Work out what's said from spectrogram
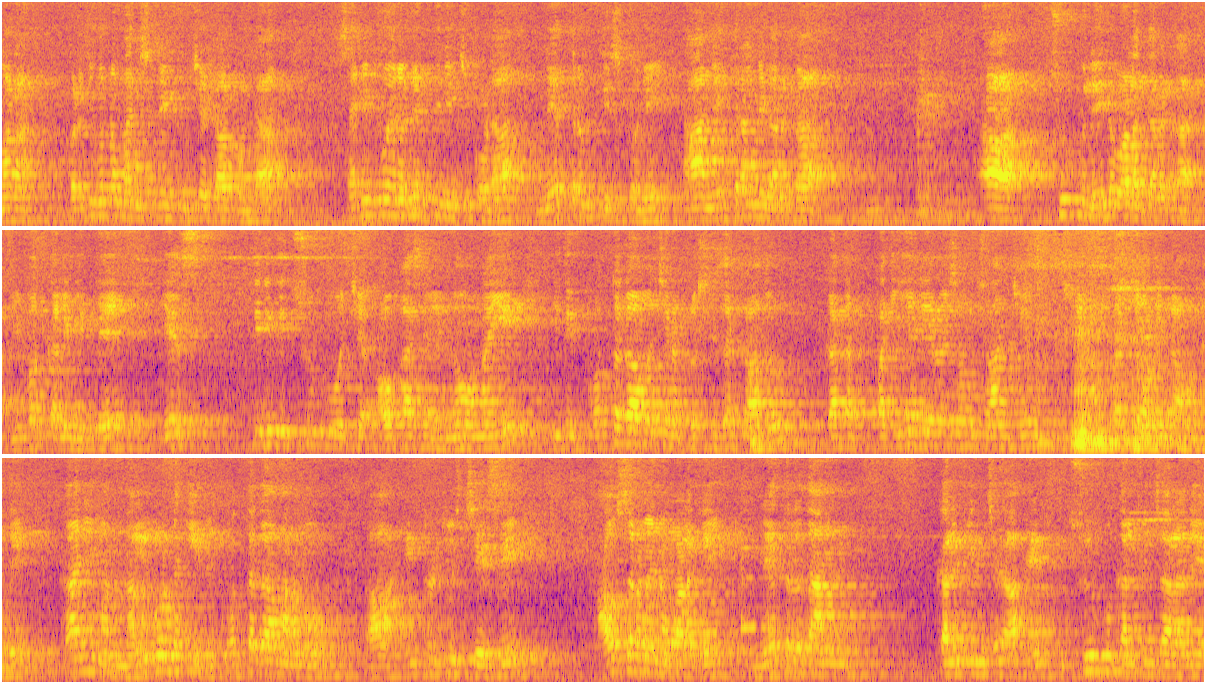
మన బ్రతికున్న మనిషిని నుంచే కాకుండా చనిపోయిన వ్యక్తి నుంచి కూడా నేత్రం తీసుకొని ఆ నేత్రాన్ని కనుక ఆ చూపు లేని వాళ్ళకి కనుక ఇవ్వగలిగితే ఎస్ తిరిగి చూపు వచ్చే అవకాశాలు ఎన్నో ఉన్నాయి. ఇది కొత్తగా వచ్చిన ప్రొసీజర్ కాదు. గత పదిహేను ఇరవై సంవత్సరాల నుంచి అంతర్జాతీయంగా ఉన్నది. కానీ మన నల్గొండకి ఇది కొత్తగా మనము ఇంట్రొడ్యూస్ చేసి అవసరమైన వాళ్ళకి నేత్రదానం కల్పించ చూపు కల్పించాలనే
